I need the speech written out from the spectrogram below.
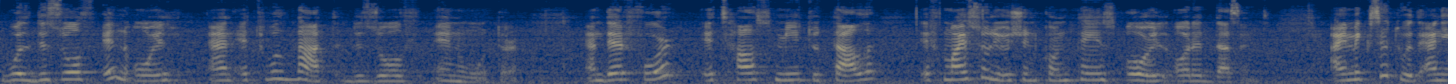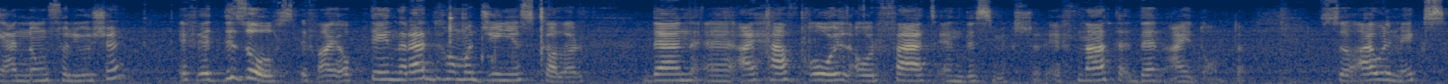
will dissolve in oil and it will not dissolve in water. And therefore, it helps me to tell if my solution contains oil or it doesn't. I mix it with any unknown solution. If it dissolves, if I obtain red homogeneous color, then uh, I have oil or fat in this mixture. If not, then I don't. So I will mix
